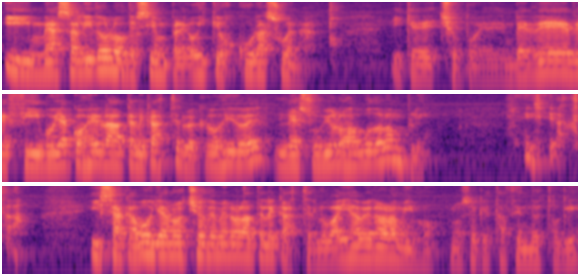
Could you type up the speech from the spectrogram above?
y me ha salido lo de siempre, hoy qué oscura suena y que de hecho, pues en vez de decir voy a coger la Telecaster, lo que he cogido es, le subió los agudos al ampli. Y ya está. Y se acabó, ya no echo de menos la Telecaster, lo vais a ver ahora mismo. No sé qué está haciendo esto aquí,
